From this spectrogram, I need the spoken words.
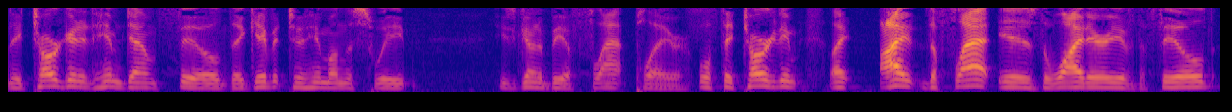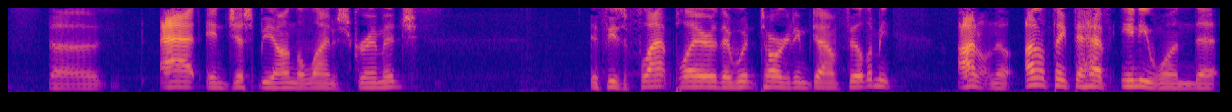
They targeted him downfield. They gave it to him on the sweep. He's going to be a flat player. Well, if they target him, like I, the flat is the wide area of the field, uh, at and just beyond the line of scrimmage. If he's a flat player, they wouldn't target him downfield. I mean, I don't know. I don't think they have anyone that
